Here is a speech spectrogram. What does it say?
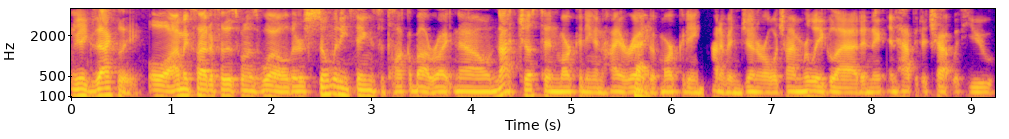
Exactly. Oh, I'm excited for this one as well. There's so many things to talk about right now, not just in marketing and higher ed, right. but marketing kind of in general, which I'm really glad and, and, happy to chat with you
